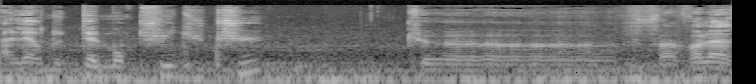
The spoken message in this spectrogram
a l'air de tellement puer du cul que. Enfin voilà,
